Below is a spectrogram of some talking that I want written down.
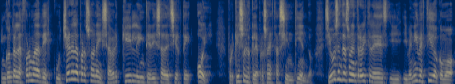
encontrar la forma de escuchar a la persona y saber qué le interesa decirte hoy. Porque eso es lo que la persona está sintiendo. Si vos entras a una entrevista y, des- y- y venís vestido como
